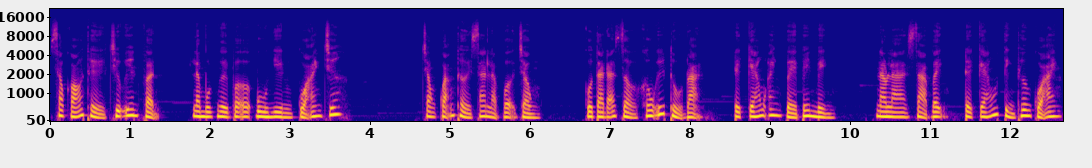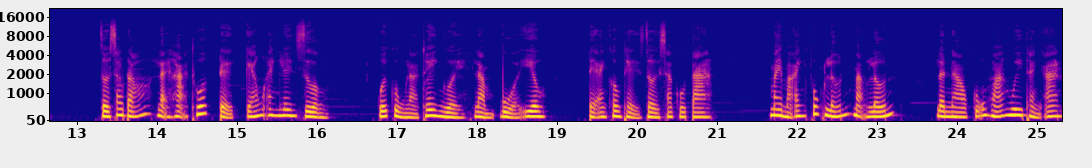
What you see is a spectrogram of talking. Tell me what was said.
sao có thể chịu yên phận là một người vợ bù nhìn của anh chứ? Trong quãng thời gian là vợ chồng, cô ta đã dở không ít thủ đoạn để kéo anh về bên mình. Nào là giả bệnh để kéo tình thương của anh, rồi sau đó lại hạ thuốc để kéo anh lên giường. Cuối cùng là thuê người làm bùa yêu để anh không thể rời xa cô ta. May mà anh phúc lớn mạng lớn, lần nào cũng hóa nguy thành an,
